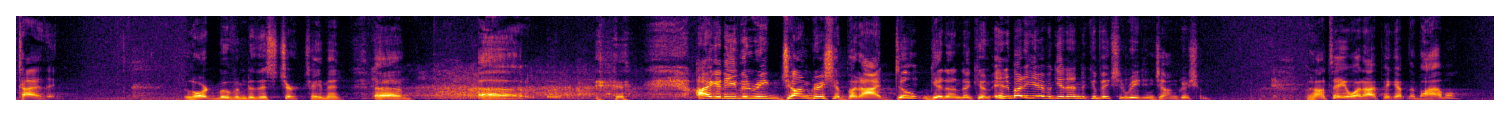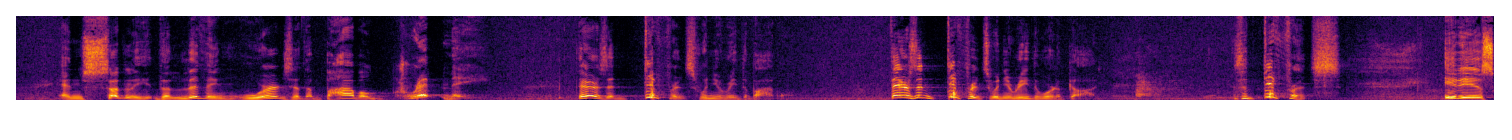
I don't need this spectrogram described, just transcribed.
tithing. Lord, move him to this church. Amen. Um, uh, I can even read John Grisham, but I don't get under. Conviction. Anybody here ever get under conviction reading John Grisham? But I'll tell you what, I pick up the Bible and suddenly the living words of the Bible grip me. There's a difference when you read the Bible. There's a difference when you read the Word of God. There's a difference. It is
